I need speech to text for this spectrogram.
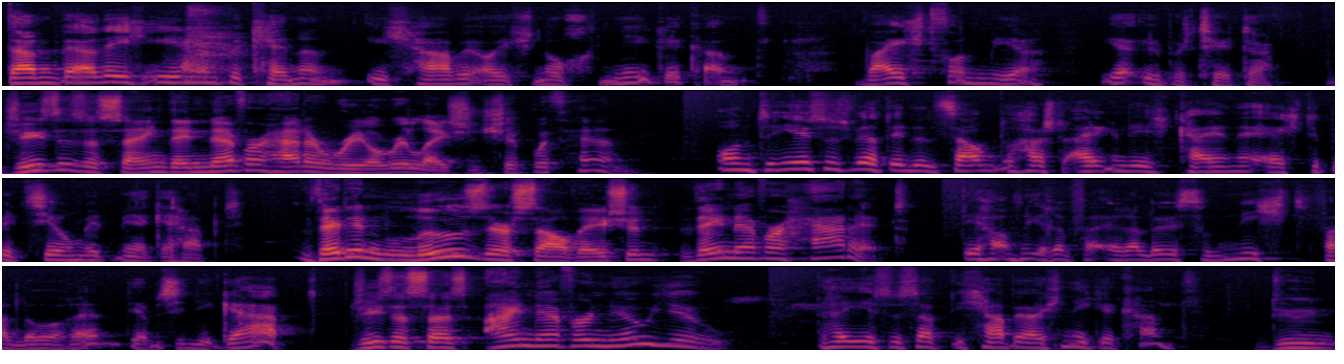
Dann werde ich ihnen bekennen, ich habe euch noch nie gekannt. Weicht von mir, ihr Übeltäter. Jesus is saying they never had a real relationship with him. Und Jesus wird ihnen sagen, du hast eigentlich keine echte Beziehung mit mir gehabt. They didn't lose their salvation, they never had it. Die haben ihre Erlösung nicht verloren, die haben sie nie gehabt. Jesus says, I never knew you. Der Herr Jesus sagt, ich habe euch nie gekannt. Do,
